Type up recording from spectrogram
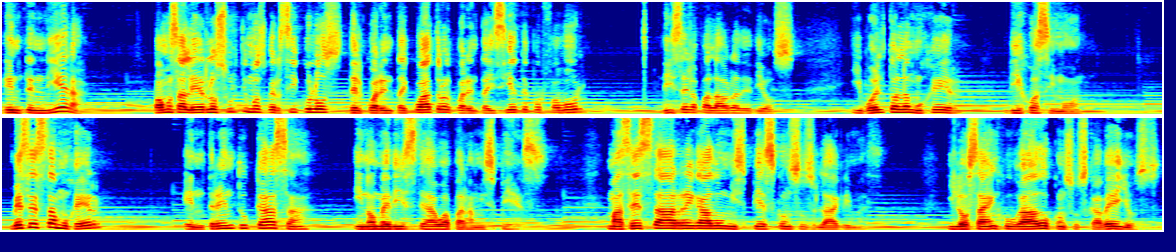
entendiera. Vamos a leer los últimos versículos del 44 al 47, por favor. Dice la palabra de Dios. Y vuelto a la mujer, dijo a Simón, ¿ves esta mujer? Entré en tu casa y no me diste agua para mis pies, mas esta ha regado mis pies con sus lágrimas y los ha enjugado con sus cabellos.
